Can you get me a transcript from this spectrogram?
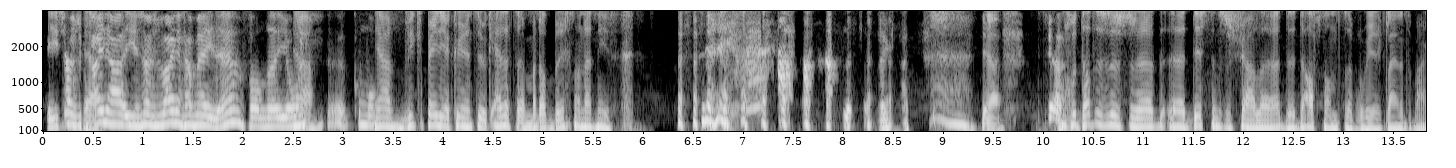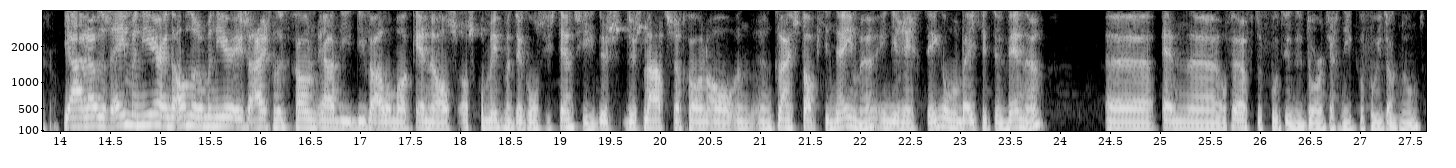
Je zou ze, ja. bijna, je zou ze bijna gaan mailen, hè? Van uh, jongens, ja. uh, kom op. Ja, Wikipedia kun je natuurlijk editen, maar dat bericht nog net niet. Ja. Ja. Maar goed, dat is dus uh, distance sociale, de, de afstand uh, proberen kleiner te maken. Ja, nou, dat is één manier. En de andere manier is eigenlijk gewoon, ja, die, die we allemaal kennen als, als commitment en consistentie. Dus, dus laat ze gewoon al een, een klein stapje nemen in die richting om een beetje te wennen. Uh, en, of, of de voet in de doortechniek, of hoe je het ook noemt.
